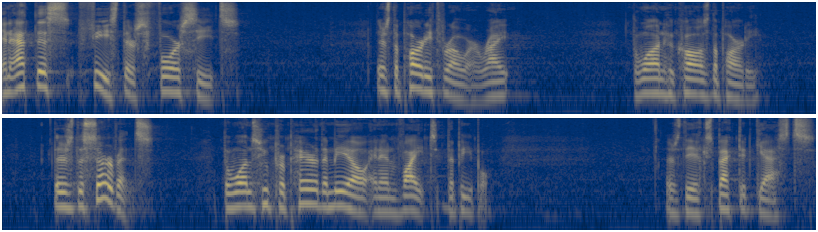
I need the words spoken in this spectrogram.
And at this feast, there's four seats. There's the party thrower, right? The one who calls the party. There's the servants, the ones who prepare the meal and invite the people. There's the expected guests,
